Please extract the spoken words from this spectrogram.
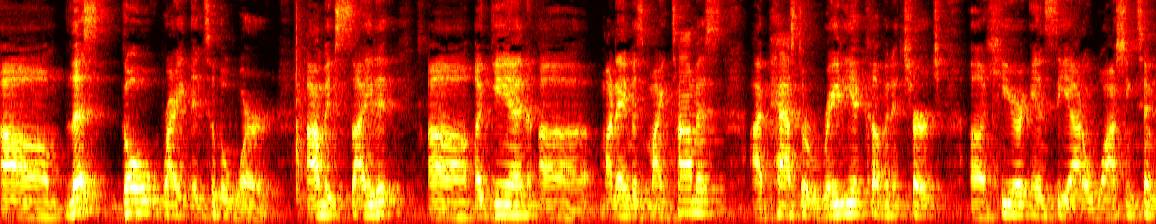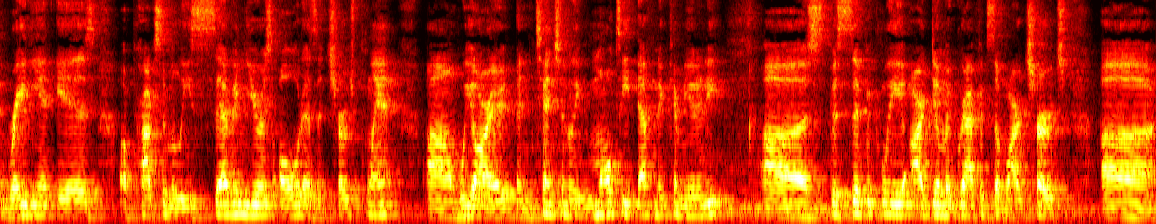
Um, let's go right into the word. I'm excited. Uh, again, uh, my name is Mike Thomas. I pastor Radiant Covenant Church uh, here in Seattle, Washington. Radiant is approximately seven years old as a church plant. Um, we are an intentionally multi ethnic community. Uh, specifically, our demographics of our church uh,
